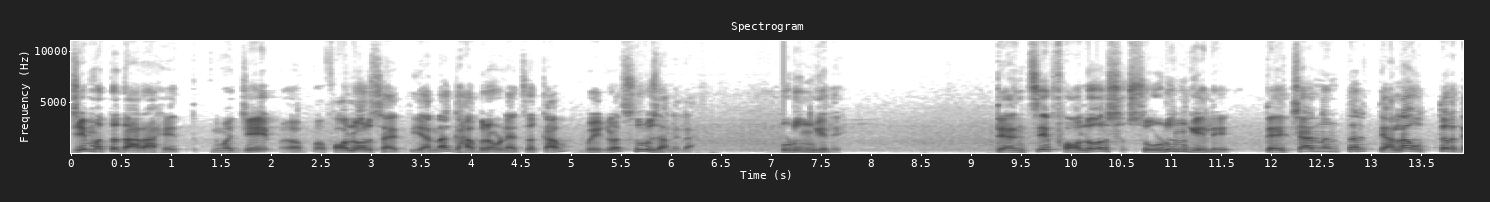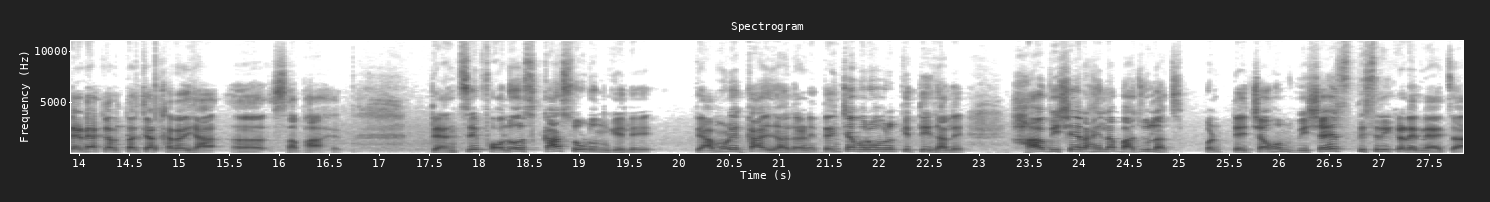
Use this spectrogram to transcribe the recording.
जे मतदार आहेत किंवा जे फॉलोअर्स आहेत यांना घाबरवण्याचं काम वेगळं सुरू झालेलं आहे. सोडून गेले. त्यांचे फॉलोअर्स सोडून गेले. त्याच्यानंतर त्याला उत्तर देण्याकरताच्या खऱ्या ह्या सभा आहेत. त्यांचे फॉलोअर्स का सोडून गेले? त्यामुळे काय झालं? आणि त्यांच्याबरोबर किती झाले? हा विषय राहिला बाजूलाच पण त्याच्याहून विषयच तिसरीकडे न्यायचा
